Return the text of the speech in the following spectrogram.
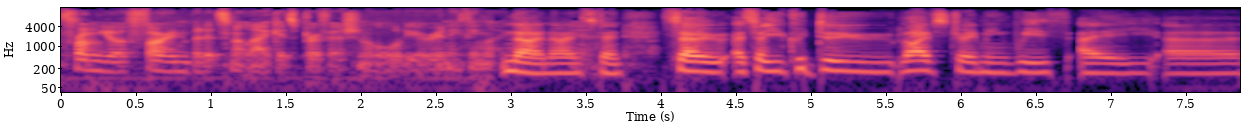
from your phone, but it's not like it's professional audio or anything like No, no, I understand. So, uh, so you could do live streaming with a uh,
